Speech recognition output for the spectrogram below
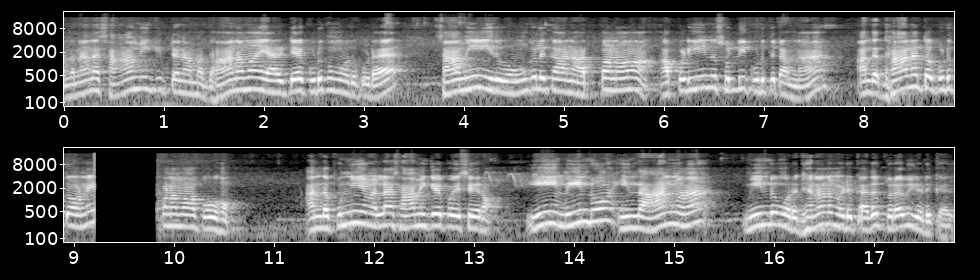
அதனால் சாமி கிட்ட நம்ம தானமாக யார்கிட்டயோ கொடுக்கும்போது கூட சாமி இது உங்களுக்கான அர்ப்பணம் அப்படின்னு சொல்லி கொடுத்துட்டோம்னா அந்த தானத்தை கொடுத்த உடனே அர்ப்பணமாக போகும். அந்த புண்ணியம் எல்லாம் சாமிக்கே போய் சேரும். ஈ மீண்டும் இந்த ஆன்மா மீண்டும் ஒரு ஜனனம் எடுக்காது பிறவி எடுக்காது.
